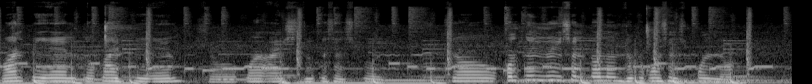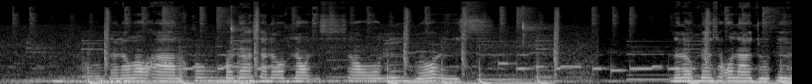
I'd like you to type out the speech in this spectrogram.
1pm to 5pm. So, 4 hours dito sa school. So, continuation to ng duty ko sa school, no? Dalawang araw, kung baga sa loob ng isang linggo is dalawang beses ako na duty.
